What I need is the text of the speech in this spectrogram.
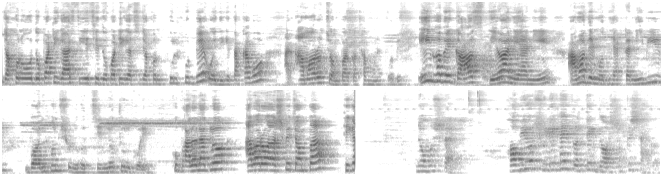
যখন ও দোপাটি গাছ দিয়েছে, দোপাটি গাছে যখন ফুল ফুটবে ওই দিকে তাকাবো আর আমারও চম্পার কথা মনে পড়বে। এইভাবে গাছ দেওয়া নেওয়া নিয়ে আমাদের মধ্যে একটা নিবিড় বন্ধন শুরু হচ্ছে নতুন করে। খুব ভালো লাগল, আবারও আসবে চম্পা, ঠিক আছে? নমস্কার। হবি ও সুলেখায় প্রত্যেক দর্শককে স্বাগত।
